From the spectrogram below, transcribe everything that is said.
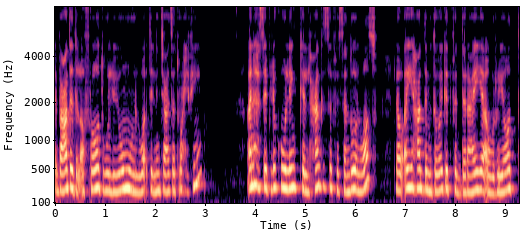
بعدد الأفراد واليوم والوقت اللي انت عايزة تروحي فيه. أنا هسيب لكم لينك الحجز في صندوق الوصف. لو أي حد متواجد في الدرعية أو الرياض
